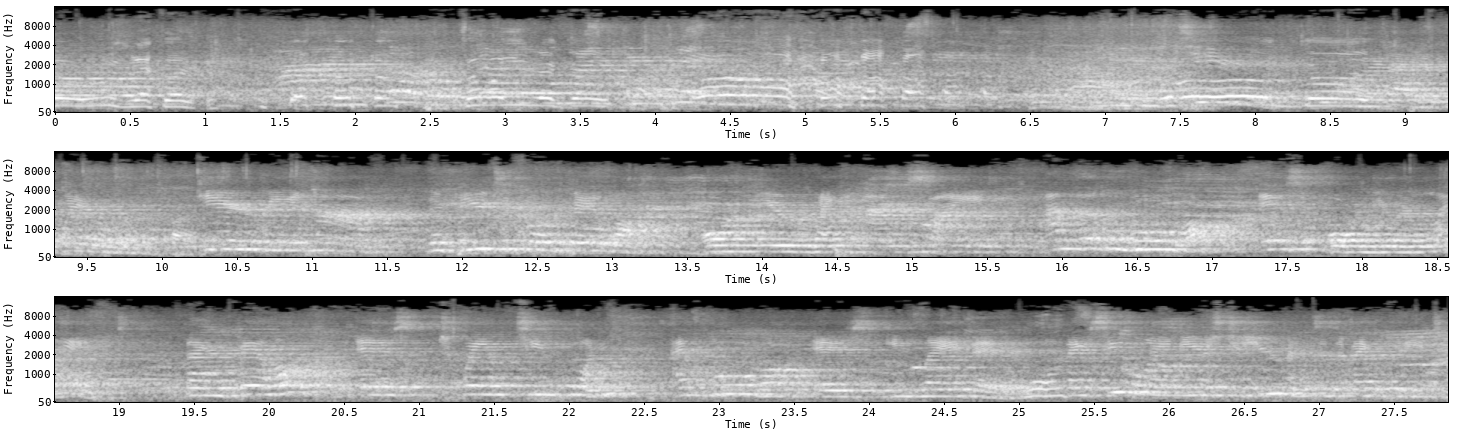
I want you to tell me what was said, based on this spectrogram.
Oh, who's record? Somebody record. Oh, Well, here we have the beautiful Bella on your right hand side, and little Lola is on your left. Now, Bella is 21 and Lola is 11. What? Now, see why I'm used to humans is a big 3 to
